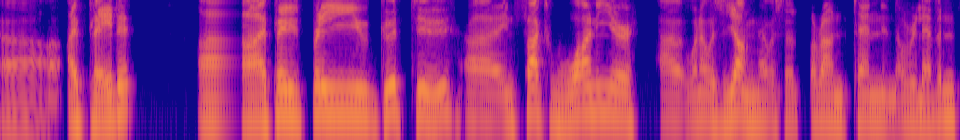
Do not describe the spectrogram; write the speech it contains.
Uh, i played it. Uh, I played it pretty good too. Uh, in fact, one year uh, when I was young, I was around 10 or 11,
